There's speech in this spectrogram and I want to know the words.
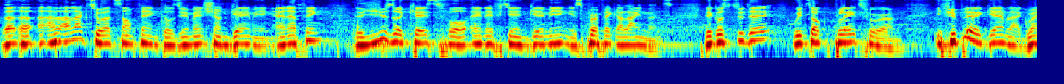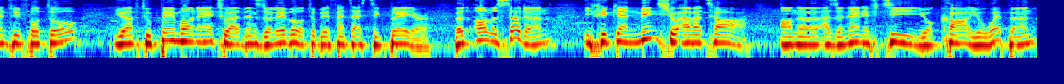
But, uh, I, I like to add something because you mentioned gaming, and I think the user case for NFT and gaming is perfect alignment. Because today we talk play to earn. If you play a game like Grand Theft Auto, you have to pay money to advance the level to be a fantastic player. But all of a sudden, if you can mint your avatar on a, as an NFT, your car, your weapon,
